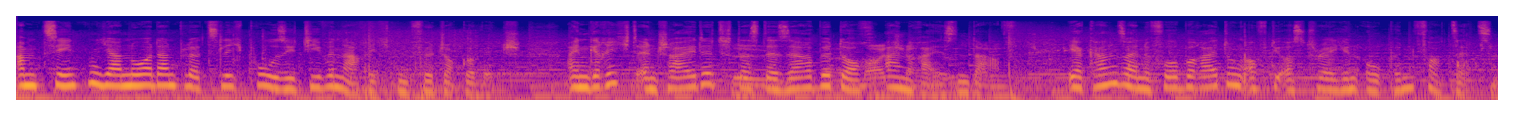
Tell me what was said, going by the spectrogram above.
Am 10. Januar dann plötzlich positive Nachrichten für Djokovic. Ein Gericht entscheidet, dass der Serbe doch einreisen darf. Er kann seine Vorbereitung auf die Australian Open fortsetzen.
